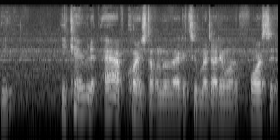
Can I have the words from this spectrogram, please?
He, he can't really ab crunch don't look like it too much. I didn't want to force it.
